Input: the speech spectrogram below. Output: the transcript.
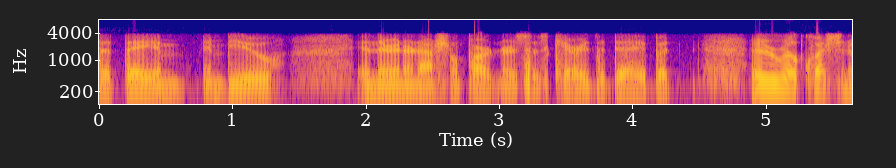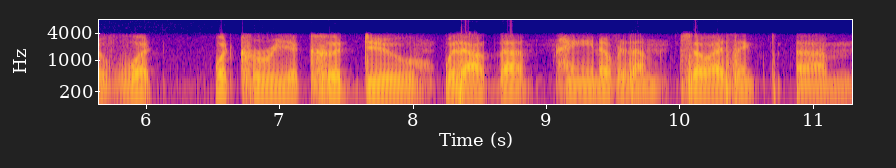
that they Im- imbue in their international partners has carried the day. But there's a real question of what what Korea could do without that hanging over them. So I think um,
